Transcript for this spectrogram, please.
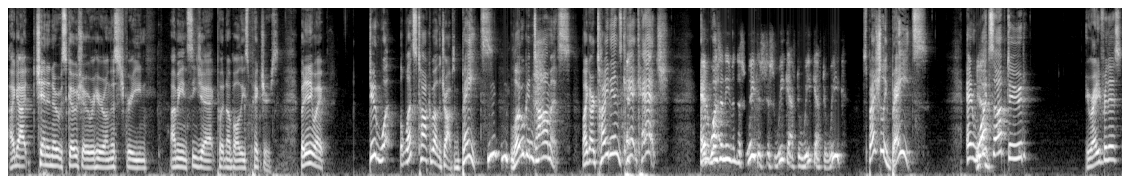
I got Chen in Nova Scotia over here on this screen. I mean, CJack putting up all these pictures. But anyway, dude, what? Let's talk about the drops. Bates, Logan Thomas, like our tight ends can't catch. And it what- wasn't even this week. It's just week after week after week. especially Bates. And Yeah. what's up, dude? You ready for this?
